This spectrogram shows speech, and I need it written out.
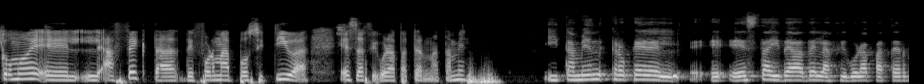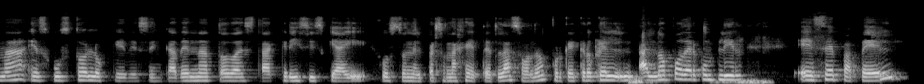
cómo afecta de forma positiva esa figura paterna también. Y también creo que e, e, esta idea de la figura paterna es justo lo que desencadena toda esta crisis que hay justo en el personaje de Ted Lasso, ¿no? Porque creo que al no poder cumplir ese papel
